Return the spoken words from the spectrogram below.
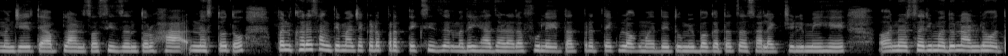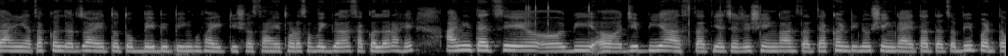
म्हणजे त्या प्लांटचा सीझन तर हा नसतो तो पण खरं सांगते माझ्याकडे प्रत्येक सीझनमध्ये ह्या झाडाला फुलं येतात. प्रत्येक व्लॉगमध्ये तुम्ही बघतच असाल ॲक्च्युली मी हे नर्सरीमधून आणलं होतं आणि याचा कलर जो आहे तो तो बेबी पिंक व्हाईटिश असा आहे थोडासा वेगळा असा कलर आहे. आणि त्याचे बी जे बिया असतात याच्या ज्या शेंगा असतात त्या कंटिन्यू शेंगा येतात त्याचं बी पडतं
